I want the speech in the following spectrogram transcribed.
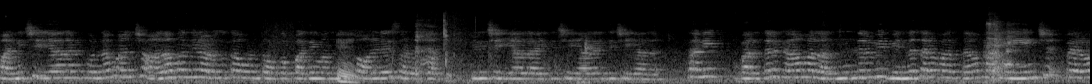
పని చేయాలనుకున్నా మనం చాలా మందిని అడుగుతూ ఉంటాం. ఒక పది మంది. కాల్ చేసి అడుగుతాం. ఇది చెయ్యాలా ఇది చెయ్యాలా ఇది చెయ్యాలా కానీ ఫర్దర్గా వాళ్ళందరివి విన్న తర్వాత వాళ్ళు ఏం చెప్పారో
